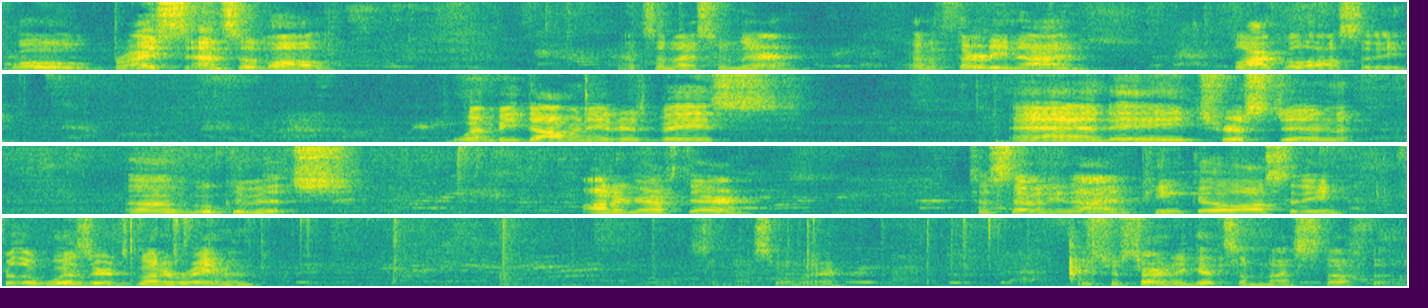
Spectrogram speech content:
Whoa, Brice Sensabaugh. That's a nice one there. At a 39. Black Velocity. Wemby Dominators base. And a Tristan uh, Vukcevic autograph there. To 79, Pink Velocity for the Wizards going to Raymond. That's a nice one there. At least we're starting to get some nice stuff though.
